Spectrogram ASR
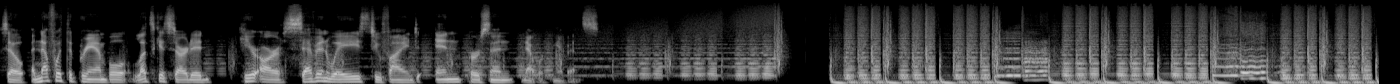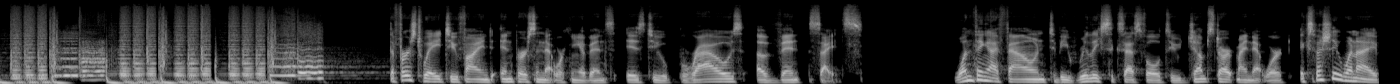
So, enough with the preamble. Let's get started. Here are seven ways to find in person networking events. The first way to find in person networking events is to browse event sites. One thing I found to be really successful to jumpstart my network, especially when I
